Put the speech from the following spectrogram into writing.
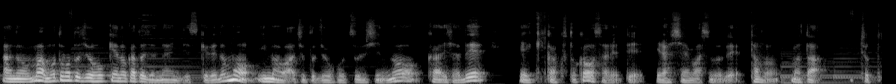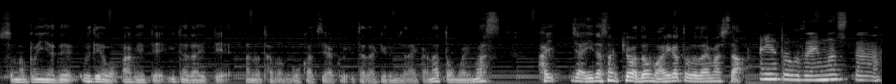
あの、まあ、もともと情報系の方じゃないんですけれども、今はちょっと情報通信の会社で、えー企画とかをされていらっしゃいますので、多分、また、ちょっとその分野で腕を上げていただいて、あの、多分ご活躍いただけるんじゃないかなと思います。はい。じゃあ、飯田さん、今日はどうもありがとうございました。ありがとうございました。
